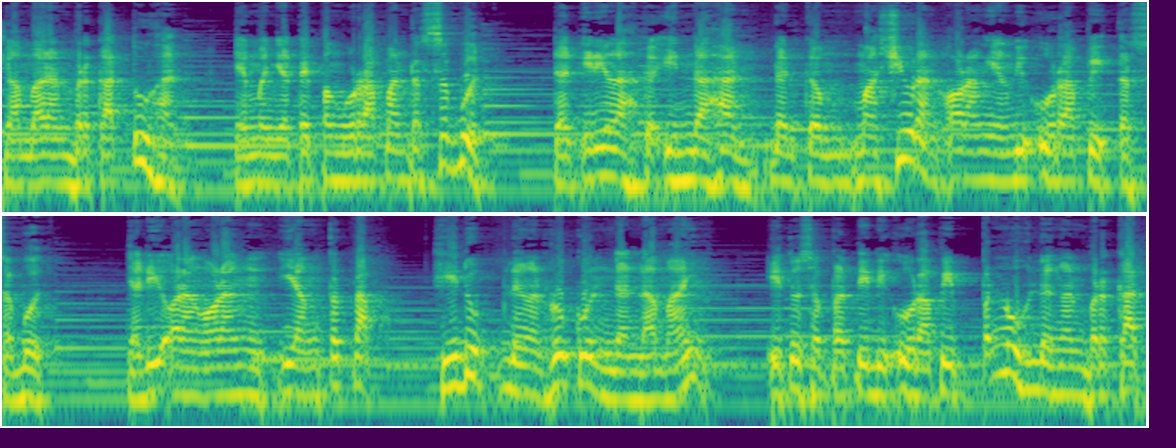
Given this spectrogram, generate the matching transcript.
gambaran berkat Tuhan yang menyertai pengurapan tersebut. Dan inilah keindahan dan kemasyuran orang yang diurapi tersebut. Jadi orang-orang yang tetap hidup dengan rukun dan damai itu seperti diurapi penuh dengan berkat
